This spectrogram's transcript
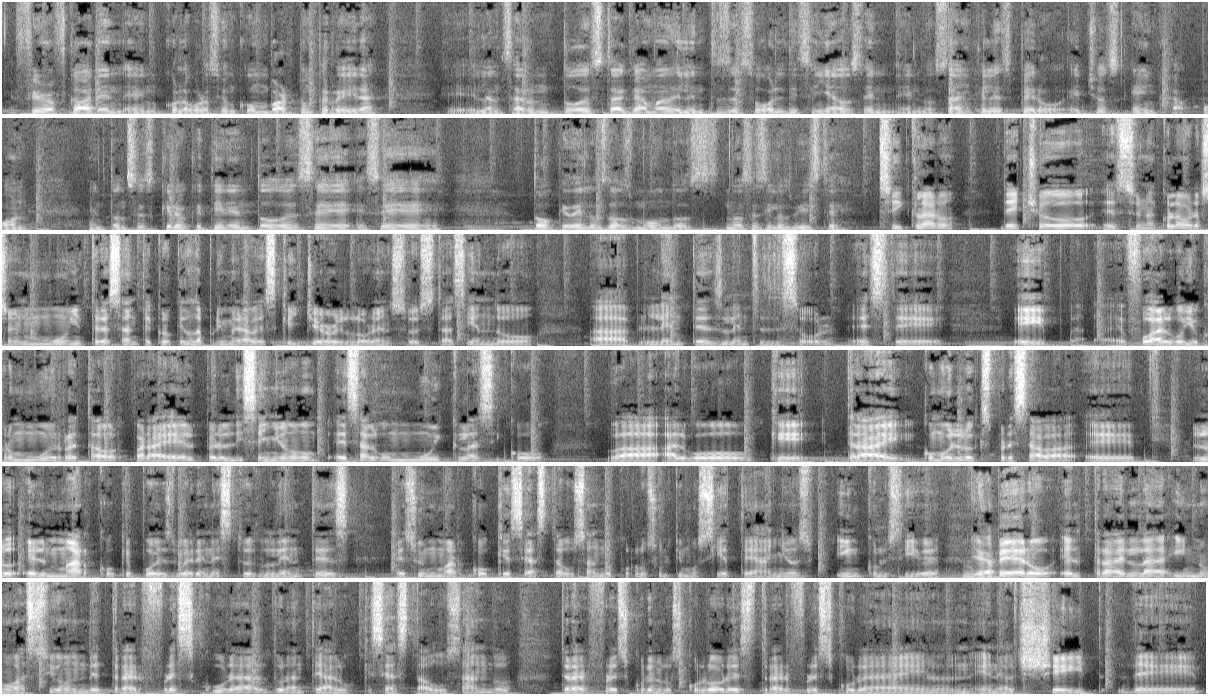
Fear of God en colaboración con Barton Pereira eh, lanzaron toda esta gama de lentes de sol diseñados en, Los Ángeles, pero hechos en Japón. Entonces creo que tienen todo ese, ese toque de los dos mundos. No sé si los viste. Sí, claro. De hecho, es una colaboración muy interesante. Creo que es la primera vez que Jerry Lorenzo está haciendo ah, lentes, lentes de sol. Este fue algo, yo creo, muy retador para él, pero el diseño es algo muy clásico algo que trae, como él lo expresaba, eh, el marco que puedes ver en estos lentes es un marco que se ha estado usando por los últimos siete años, inclusive, pero él trae la innovación de traer frescura durante algo que se ha estado usando, traer frescura en los colores, traer frescura en el shade de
